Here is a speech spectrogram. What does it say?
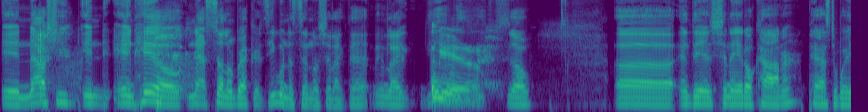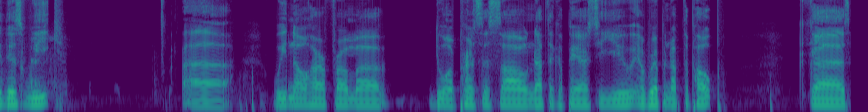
and now she in in hell not selling records. He wouldn't have said no shit like that. And like, Yeah. So, uh, and then Sinead O'Connor passed away this week. Uh, we know her from uh doing Prince's song "Nothing Compares to You" and ripping up the Pope. Cause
